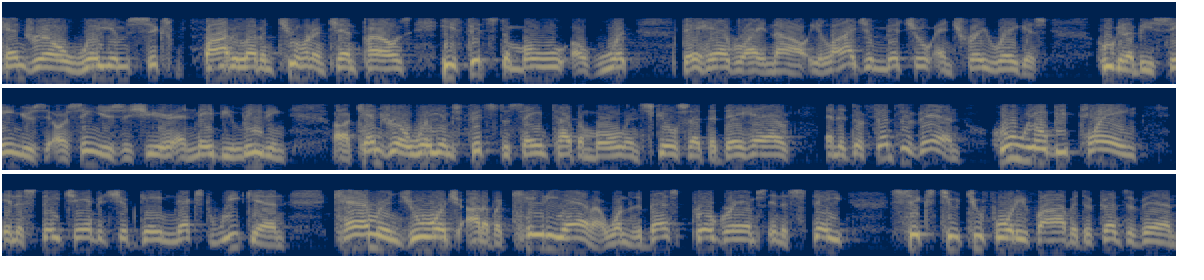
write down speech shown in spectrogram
Kendrell Williams, six five eleven, two hundred ten pounds. He fits the mold of what they have right now. Elijah Mitchell and Trey Ragas who are going to be seniors or seniors this year and may be leaving. Uh, Kendrell Williams fits the same type of mold and skill set that they have. And the defensive end, who will be playing in a state championship game next weekend, Cameron George out of Acadiana, one of the best programs in the state, 6'2", 245, a defensive end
